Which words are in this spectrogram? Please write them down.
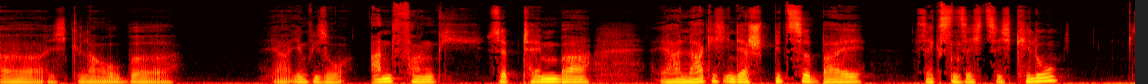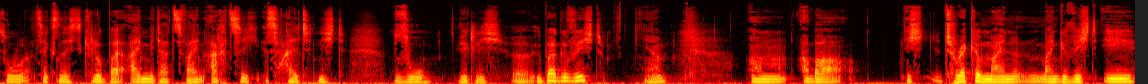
äh, ich glaube, ja, irgendwie so Anfang September, ja, lag ich in der Spitze bei 66 Kilo. So 66 Kilo bei 1,82 Meter ist halt nicht so wirklich äh, Übergewicht. Ja. Ähm, aber ich tracke mein, mein Gewicht eh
